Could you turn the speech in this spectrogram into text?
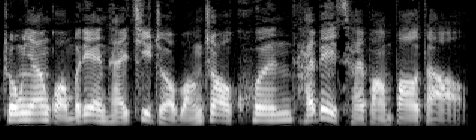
中央广播电台记者王兆坤台北采访报道。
